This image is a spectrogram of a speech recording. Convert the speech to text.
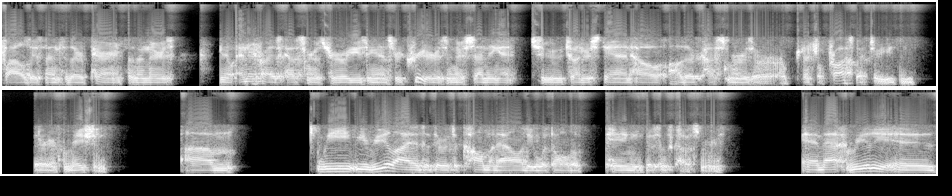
files they send to their parents, and then there's you know enterprise customers who are using it as recruiters, and they're sending it to to understand how other customers or, or potential prospects are using their information. Um, we we realized that there was a commonality with all the paying business customers, and that really is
